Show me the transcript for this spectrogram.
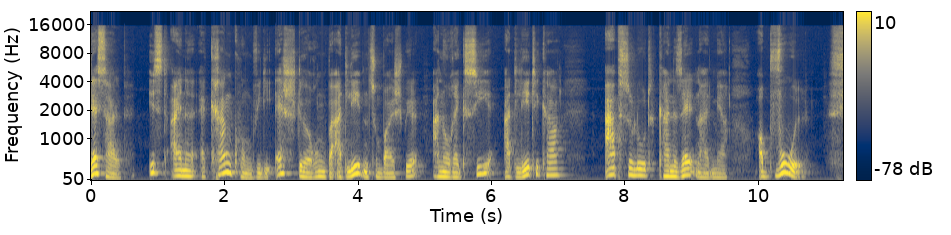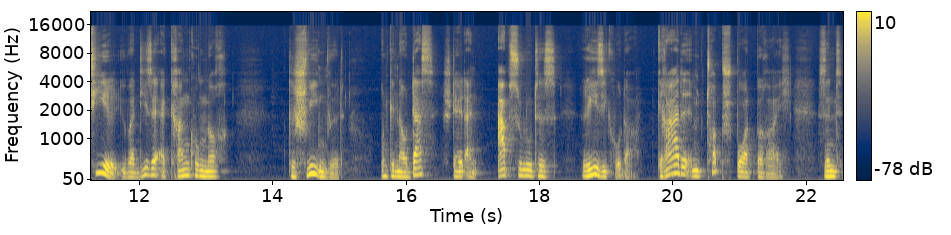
Deshalb ist eine Erkrankung wie die Essstörung bei Athleten zum Beispiel, Anorexie, Athletika, absolut keine Seltenheit mehr, obwohl viel über diese Erkrankung noch geschwiegen wird. Und genau das stellt ein absolutes Risiko dar. Gerade im Topsportbereich sind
